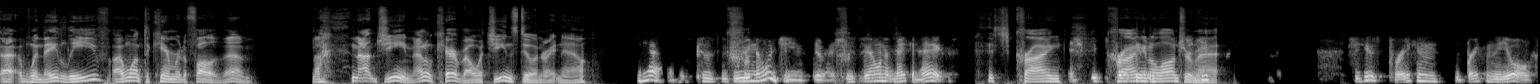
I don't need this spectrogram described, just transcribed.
uh, when they leave, I want the camera to follow them. Not not Jean. I don't care about what Jean's doing right now. Yeah, because we know what Jean's doing. She's it making eggs. She's crying, crying in a laundromat. She keeps breaking breaking the yolks,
